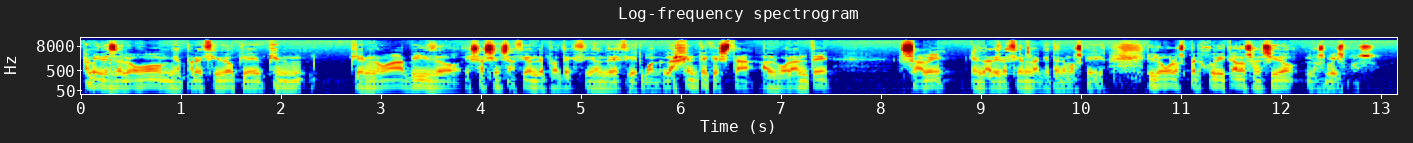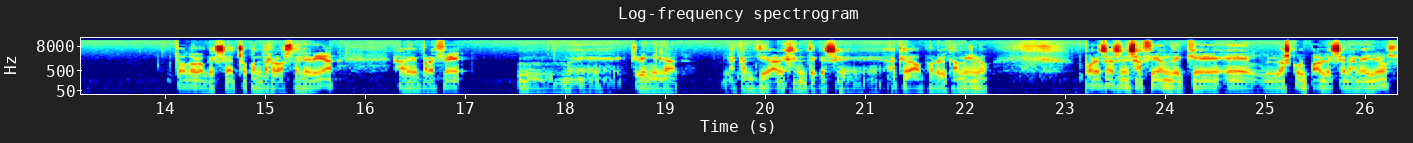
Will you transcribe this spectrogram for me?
a mí, desde luego, me ha parecido que, que, no ha habido esa sensación de protección, de decir, bueno, la gente que está al volante sabe en la dirección en la que tenemos que ir. Y luego los perjudicados han sido los mismos. Todo lo que se ha hecho contra la hostelería a mí me parece mm, eh, criminal. La cantidad de gente que se ha quedado por el camino por esa sensación de que eh, los culpables eran ellos.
